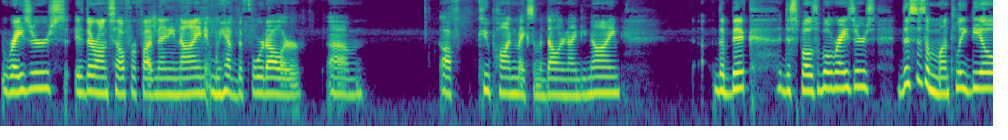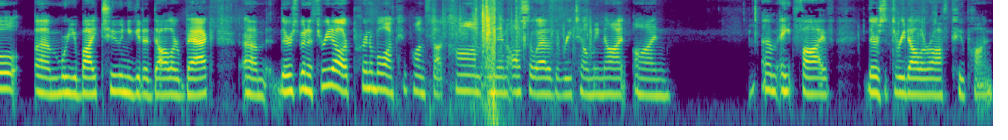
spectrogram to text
razors, they're on sale for $5.99, and we have the $4 um, off coupon makes them $1.99. The Bic disposable razors. This is a monthly deal um, where you buy two and you get a dollar back. Um, there's been a $3 printable on coupons.com and then also out of the RetailMeNot on um, 8.5 there's a $3 off coupon.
